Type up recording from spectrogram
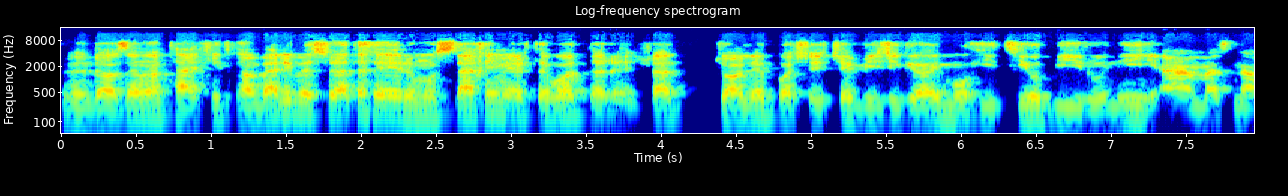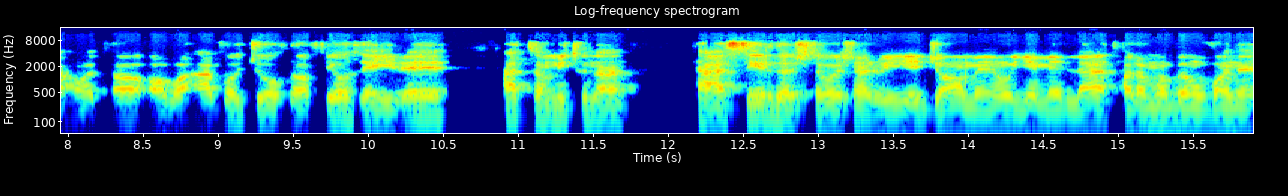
لازم هم تاکید کنم. ولی به صورت غیر مستقیم ارتباط داره. شاید جالب باشه چه ویژگی های محیطی و بیرونی اهم از نهادها آب و هوا جغرافی و غیره حتی می‌تونن تاثیر داشته باشن روی یه جامعه و یه ملت. حالا ما به عنوان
